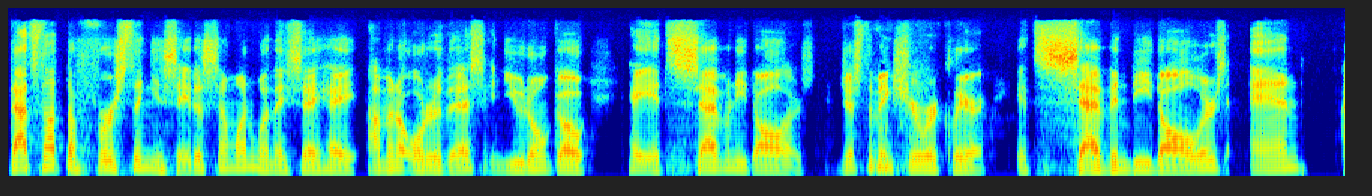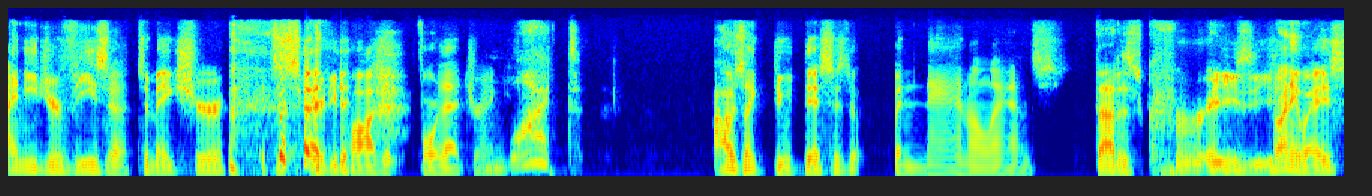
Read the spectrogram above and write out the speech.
That's not the first thing you say to someone when they say, Hey, I'm gonna order this, and you don't go, Hey, it's $70. Just to make hmm. sure we're clear, it's $70 and I need your visa to make sure it's a security deposit for that drink. What? I was like, dude, this is banana lands. That is crazy. So, anyways,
